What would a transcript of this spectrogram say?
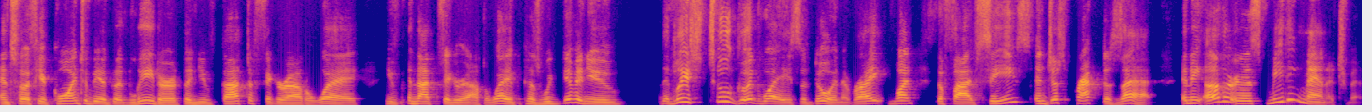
And so, if you're going to be a good leader, then you've got to figure out a way. You've not figure out a way because we've given you at least two good ways of doing it, right? One, the five C's, and just practice that. And the other is meeting management.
